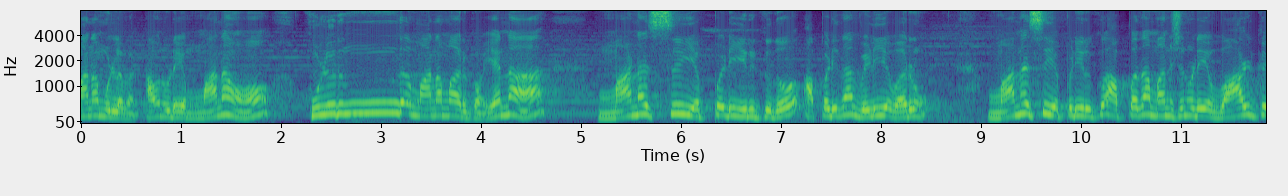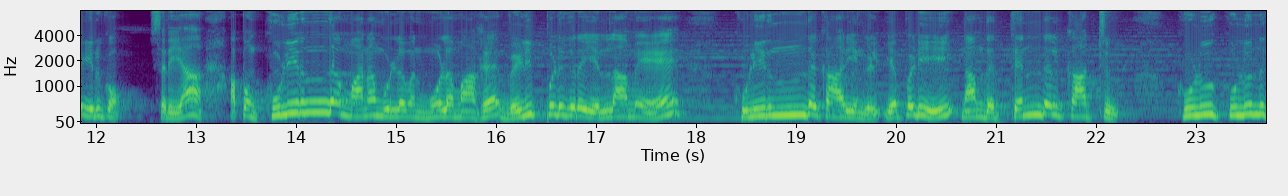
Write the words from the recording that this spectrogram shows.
மனம் உள்ளவன். அவனுடைய மனம் குளிர்ந்த மனமாக இருக்கும். ஏன்னா மனசு எப்படி இருக்குதோ அப்படி தான் வெளியே வரும். மனசு எப்படி இருக்கோ அப்போ தான் மனுஷனுடைய வாழ்க்கை இருக்கும். சரியா? அப்போ குளிர்ந்த மனம் உள்ளவன் மூலமாக வெளிப்படுகிற எல்லாமே குளிர்ந்த காரியங்கள். எப்படி? நாம் இந்த தென்றல் காற்று குழு குழுன்னு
